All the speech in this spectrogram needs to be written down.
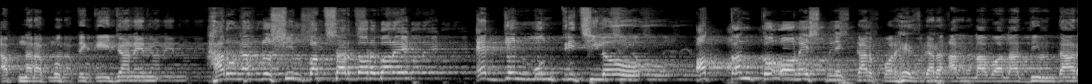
আপনারা প্রত্যেকেই জানেন, হারুন আর রশিদ বাদশার দরবারে একজন মন্ত্রী ছিল, অত্যন্ত অনেস্ট নেককার, পরহেজগার, আল্লাহওয়ালা, দিনদার,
